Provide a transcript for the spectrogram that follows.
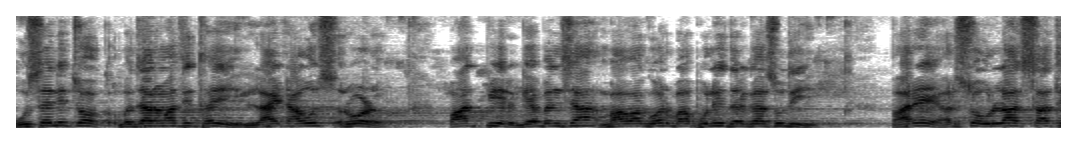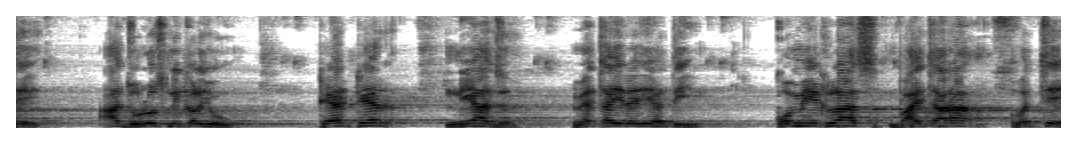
હુસેની ચોક બજારમાંથી થઈ લાઇટ હાઉસ રોડ પાંચ પીર ગેબનશાહ બાવાગોર બાપુની દરગાહ સુધી. ભારે હર્ષો ઉલ્લાસ સાથે આ જુલુસ નીકળ્યું. ઠેર ઠેર નિયાજ વેચાઈ રહી હતી. કોમી ઇખલાસ, ભાઈચારા વચ્ચે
